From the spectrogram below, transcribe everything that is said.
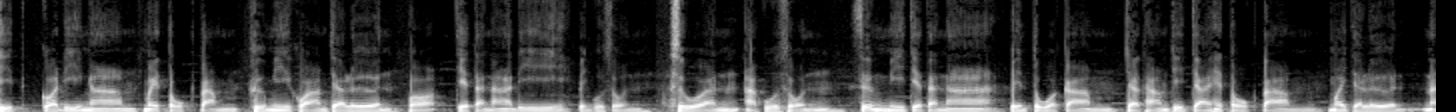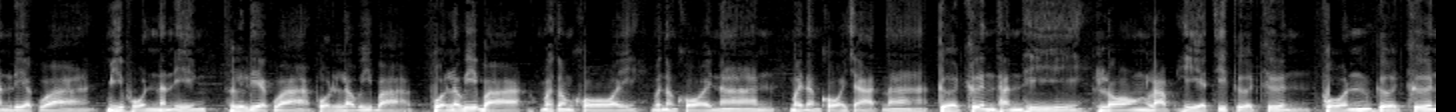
จิต ก็ดีงามไม่ตกต่ำคือมีความเจริญ เพราะเจตนาดีเป็นกุศล ส่วนอกุศลซึ่งมีเจตนาเป็นตัวกรรม จะทำจิตใจให้ตกต่ำไม่เจริญ นั่นเรียกว่ามีผลนั่นเอง หรือเรียกว่าผลละวิบาก ผลละวิบากไม่ต้องคอย ไม่ต้องคอยนาน ไม่ต้องคอยชาติหน้า เกิดขึ้นทันทีรองรับเหตุที่เกิดขึ้น ผลเกิดขึ้น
